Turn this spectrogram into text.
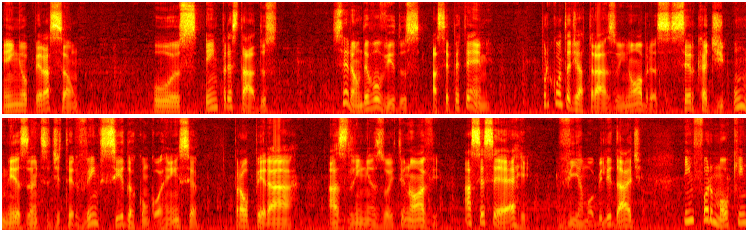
em operação. Os emprestados serão devolvidos à CPTM. Por conta de atraso em obras, cerca de um mês antes de ter vencido a concorrência para operar as linhas 8 e 9, a CCR, via mobilidade, informou que,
